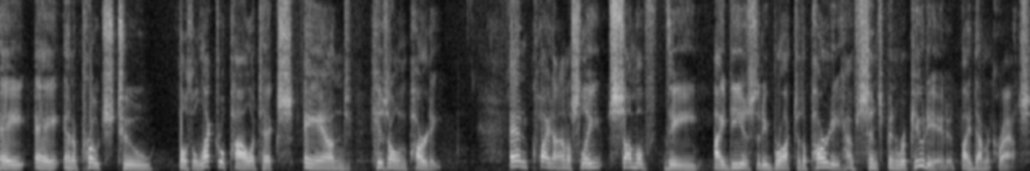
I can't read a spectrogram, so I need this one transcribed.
a, a, an approach to both electoral politics and his own party. And quite honestly, some of the ideas that he brought to the party have since been repudiated by Democrats.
